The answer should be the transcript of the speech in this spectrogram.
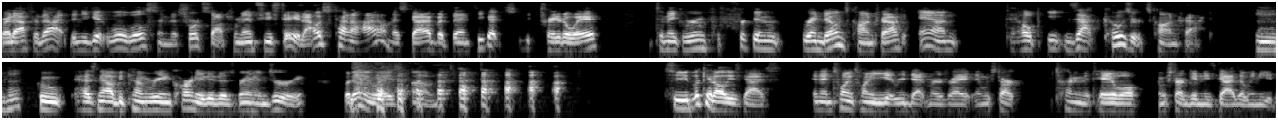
Right after that, then you get Will Wilson, the shortstop from NC State. I was kind of high on this guy, but then he got traded away to make room for freaking Rendon's contract and to help eat Zach Cozart's contract mm-hmm. who has now become reincarnated as Brandon Drury. But anyways, um, so you look at all these guys, and then 2020 you get Reid Detmers, right? And we start turning the table and we start getting these guys that we need.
